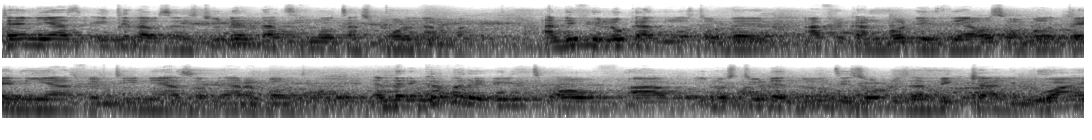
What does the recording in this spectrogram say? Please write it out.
10 years, 80,000 students, that's not a small number. And if you look at most of the African bodies, they are also about 10 years, 15 years or thereabouts. And the recovery rate of uh, you know, student loans is always a big challenge. Why?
